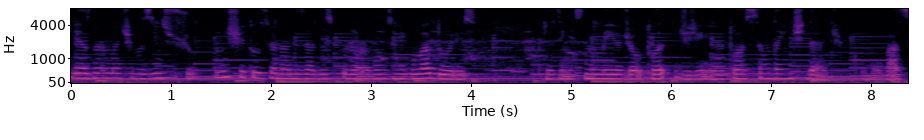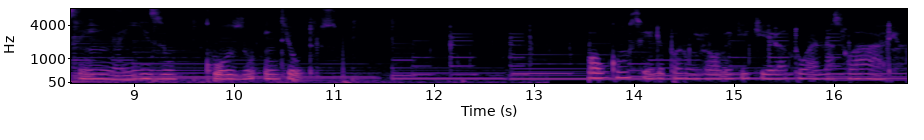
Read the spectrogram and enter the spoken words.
e as normativas institucionalizadas por órgãos reguladores presentes no meio de, de atuação da entidade, como o Bacen, a ISO, COSO, entre outros. Qual o conselho para um jovem que queira atuar na sua área?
